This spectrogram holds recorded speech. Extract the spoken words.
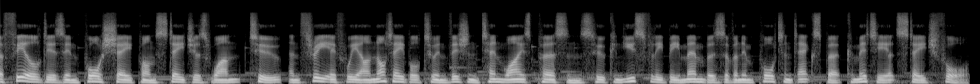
a field is in poor shape on stages 1, 2, and 3 if we are not able to envision 10 wise persons who can usefully be members of an important expert committee at stage 4.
